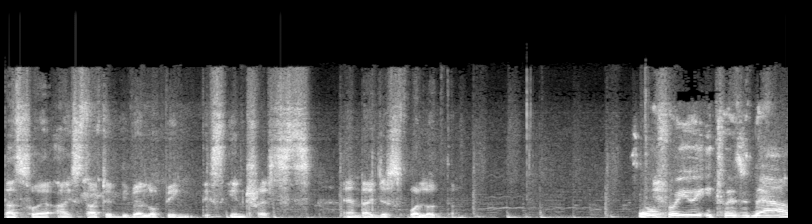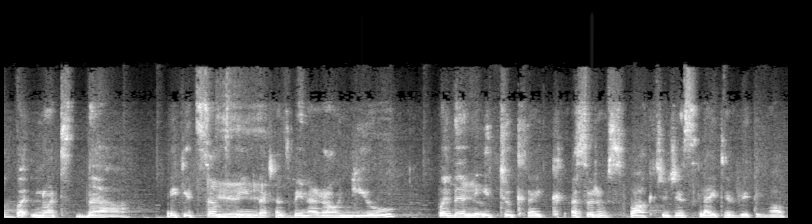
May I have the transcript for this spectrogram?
that's where I started developing these interests, and I just followed them. So Yeah. for you, it was there, but not there. Like it's something yeah. that has been around you, but then Yeah. it took like a sort of spark to just light everything up.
